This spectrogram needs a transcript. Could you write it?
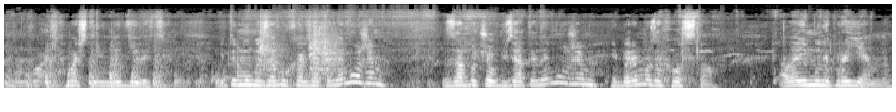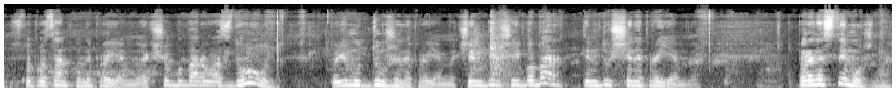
Давай, бачите, він не ділиться. І тому ми за вуха взяти не можемо, за бочок взяти не можемо і беремо за хвоста. Але йому неприємно, стопроцентно неприємно. Якщо бобер у вас здоровий, то йому дуже неприємно. Чим більший бобер, тим дужче неприємно. Перенести можна.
